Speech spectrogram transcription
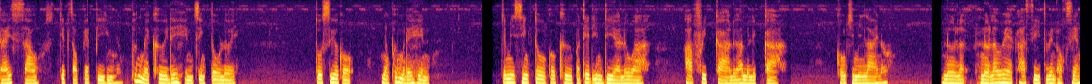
ได้สาวเจ็ดสาวแปดปียังเพิ่งไม่เคยได้เห็นสิงโตเลย ตัวเสื้อก็ยังเพิ่งไม่ได้เห็น จะมีสิงโตก็คือประเทศอินเดียหรือว่าแอฟริกาหรืออเมริกา คงสิมีลายเนาะเนอละเนอละแวกอาซีตะวันออกเฉียง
